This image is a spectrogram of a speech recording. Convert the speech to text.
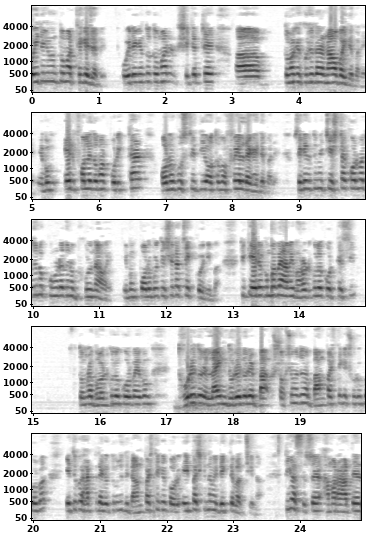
ওইটা কিন্তু তোমার থেকে যাবে। ওইটা কিন্তু তোমার সেক্ষেত্রে তোমাকে খুঁজে তারা নাও পাইতে পারে এবং এর ফলে তোমার পরীক্ষার অনুপস্থিতি অথবা ফেল দেখাইতে পারে। সেক্ষেত্রে তুমি চেষ্টা করবার জন্য কোনোটা যেন ভুল না হয় এবং পরবর্তী সেটা চেক করে নিবা। ঠিক এরকম ভাবে আমি ভরাটগুলো করতেছি। তোমরা ভোটগুলো করবা এবং ধরে ধরে লাইন ধরে ধরে সবসময় জন্য বাম পাশ থেকে শুরু করবা। এতে করে হাঁটতে থাকে তুমি যদি ডান পাশ থেকে করো, এই পাশ কিন্তু আমি দেখতে পাচ্ছি না। ঠিক আছে? আমার হাতের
